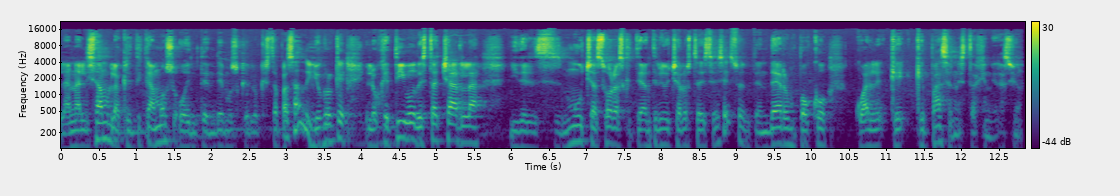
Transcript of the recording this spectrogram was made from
la analizamos, la criticamos o entendemos qué es lo que está pasando. Y yo creo que el objetivo de esta charla y de muchas horas que te han tenido charla ustedes es eso, entender un poco cuál, qué, qué, pasa en esta generación.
